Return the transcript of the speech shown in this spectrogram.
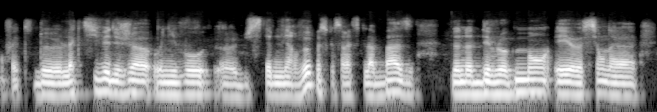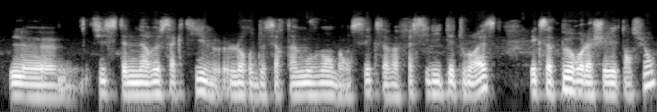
en fait, de l'activer déjà au niveau euh, du système nerveux, parce que ça reste la base de notre développement. Et euh, si, on a le, système nerveux s'active lors de certains mouvements, ben, on sait que ça va faciliter tout le reste et que ça peut relâcher les tensions.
